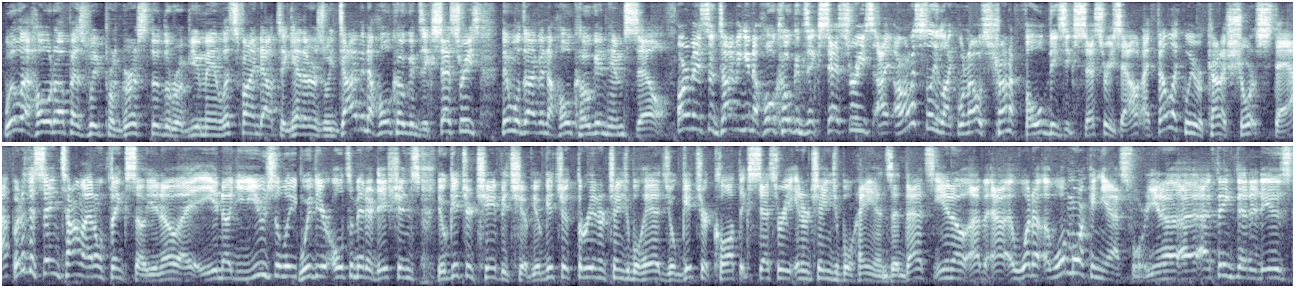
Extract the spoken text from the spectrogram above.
Will it hold up as we progress through the review, man. Let's find out together as we dive into Hulk Hogan's accessories, then we'll dive into Hulk Hogan himself. Alright, man, so diving into Hulk Hogan's accessories, I honestly, like, when I was trying to fold these accessories out, I felt like we were kind of short-staffed, but at the same time, I don't think so, you know? I, you know, you usually, with your Ultimate Editions, you'll get your championship, you'll get your three interchangeable heads, you'll get your cloth accessory interchangeable hands, and that's, you know, I, I, what, uh, what more can you ask for? You know, I, I think that it is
